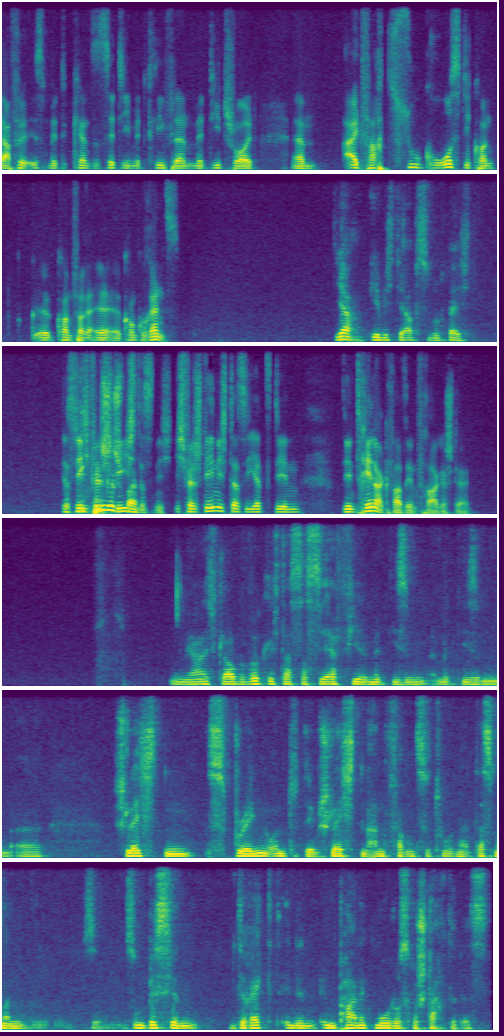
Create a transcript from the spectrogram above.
dafür ist mit Kansas City, mit Cleveland, mit Detroit ähm, einfach zu groß die Kon äh, äh, Konkurrenz. Ja, gebe ich dir absolut recht. Deswegen verstehe ich das nicht. Ich verstehe nicht, dass sie jetzt den, den Trainer quasi in Frage stellen. Ja, ich glaube wirklich, dass das sehr viel mit diesem, mit diesem äh, schlechten Spring und dem schlechten Anfang zu tun hat, dass man so, so ein bisschen direkt in den, im Panikmodus gestartet ist.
